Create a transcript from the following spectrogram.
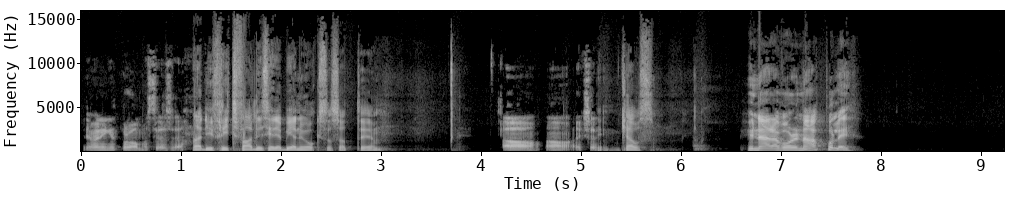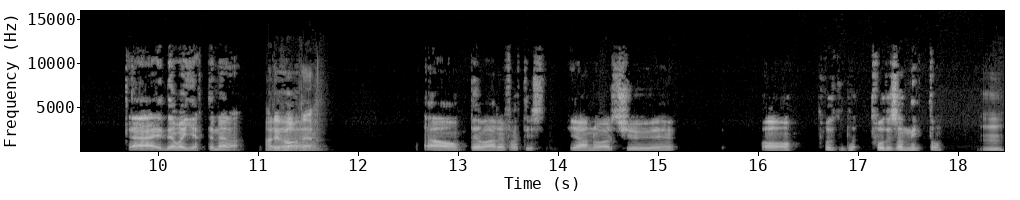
Det var inget bra måste jag säga. Nej, det är fritt fall i Serie B nu också så att det Ja, ja exakt. kaos. Hur nära var det Napoli? Nej, det var jättenära. Ja, det var Eh, det. Ja, det var det faktiskt. Januari 20... Ja, 2019. Mm.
